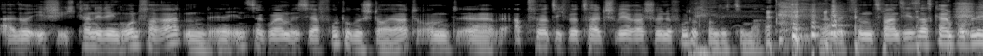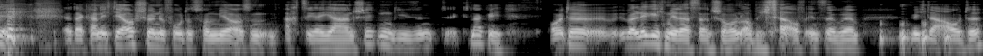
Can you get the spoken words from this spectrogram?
Also ich, ich kann dir den Grund verraten. Äh, Instagram ist ja fotogesteuert und äh, ab 40 wird es halt schwerer, schöne Fotos von sich zu machen. ja, mit 25 ist das kein Problem. Da kann ich dir auch schöne Fotos von mir aus den 80er Jahren schicken, die sind äh, knackig. Heute äh, überlege ich mir das dann schon, ob ich da auf Instagram mich da oute.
